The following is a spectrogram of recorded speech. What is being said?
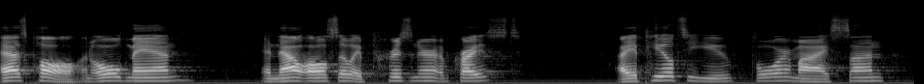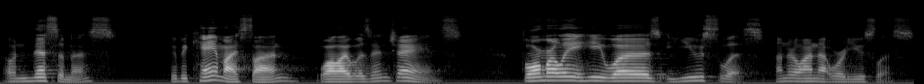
as Paul, an old man, and now also a prisoner of Christ, I appeal to you for my son Onesimus, who became my son while I was in chains. Formerly he was useless. Underline that word useless.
